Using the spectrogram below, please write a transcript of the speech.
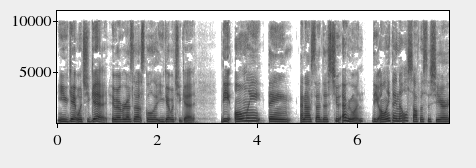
You get what you get. Whoever goes to that school, that you get what you get. The only thing, and I've said this to everyone, the only thing that will stop us this year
